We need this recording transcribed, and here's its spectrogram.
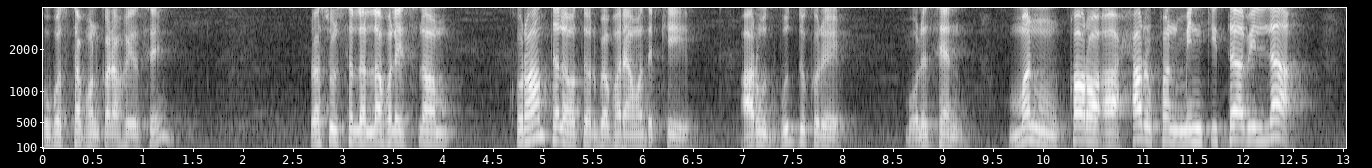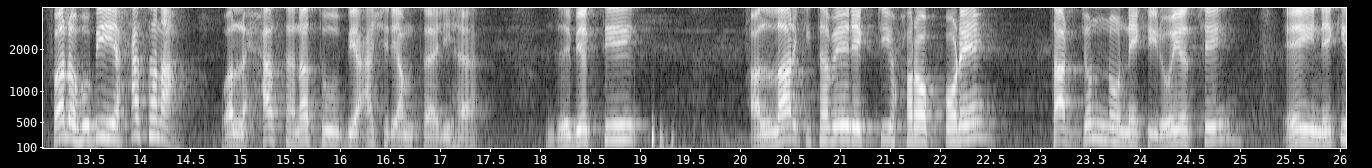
উপস্থাপন করা হয়েছে। রাসুল সাল্লাহ আলি ইসলাম কোরআন তেলাওয়াতের ব্যাপারে আমাদেরকে আরও উদ্বুদ্ধ করে বলেছেন, মন কর হারফান মিন কিতাবিল্লাহ ফলহু বিহি হাসানা ওয়াল হাসানা তু হাসানাতু বিআশরি আমসালিহা। যে ব্যক্তি আল্লাহর কিতাবের একটি হরফ পড়ে, তার জন্য নেকি রয়েছে, এই নেকি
